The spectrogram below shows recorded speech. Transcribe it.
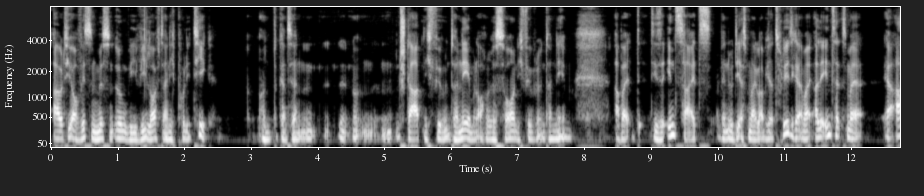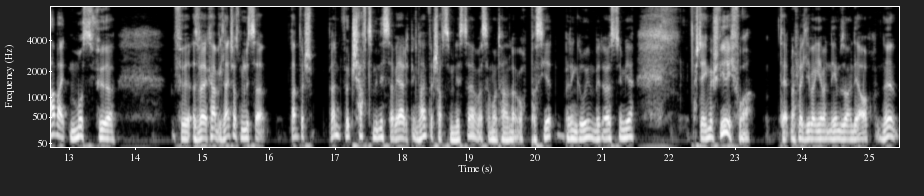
aber die auch wissen müssen irgendwie, wie läuft eigentlich Politik? Und du kannst ja einen, einen Staat nicht für ein Unternehmen und auch ein Ressort nicht für ein Unternehmen. Aber diese Insights, wenn du die erstmal, glaube ich, als Politiker immer alle Insights mal erarbeiten musst für, für also klar, ich Landwirtschaftsminister, Landwirtschaftsminister werde, ich bin Landwirtschaftsminister, was ja momentan auch passiert bei den Grünen mit Özdemir, stelle ich mir schwierig vor. Da hätte man vielleicht lieber jemanden nehmen sollen, der auch ne,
